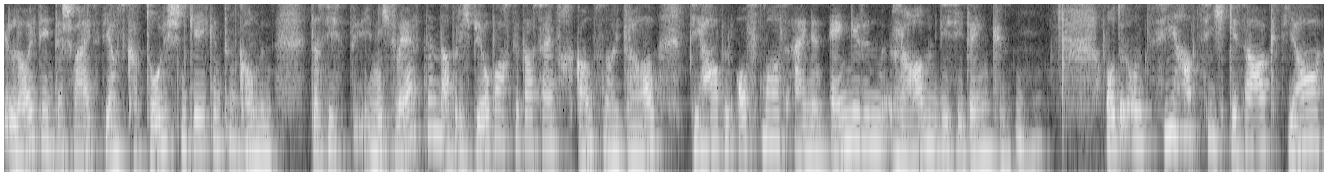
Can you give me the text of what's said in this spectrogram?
Leute in der Schweiz, die aus katholischen Gegenden mhm. kommen, das ist nicht wertend, aber ich beobachte das einfach ganz neutral, die haben oftmals einen engeren Rahmen, wie sie denken. Mhm. Oder, und sie hat sich gesagt, ja,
